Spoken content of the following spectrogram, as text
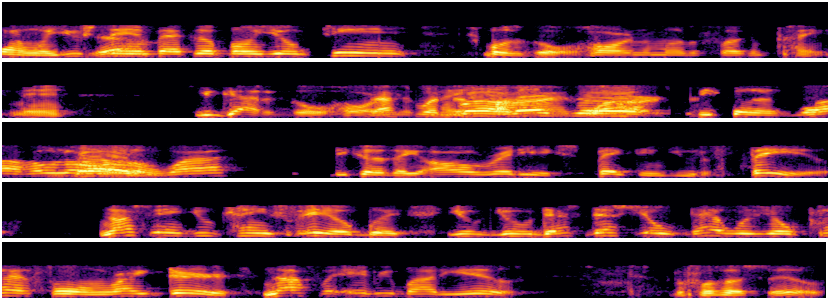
And when you stand back up on your ten, you're supposed to go hard in the motherfucking paint, man. You got to go hard. That's in the what paint. Bro, that's, work. Because why? Hold on, Bro. hold on. Why? Because they already expecting you to fail. Not saying you can't fail, but you you that's that's your that was your platform right there. Not for everybody else, but for herself.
